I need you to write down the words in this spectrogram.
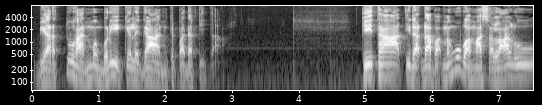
biar Tuhan memberi kelegaan kepada kita. Kita tidak dapat mengubah masa lalu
